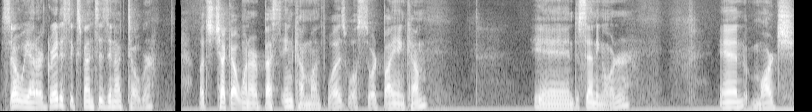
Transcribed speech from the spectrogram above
So we had our greatest expenses in October. Let's check out when our best income month was. We'll sort by income in descending order. And March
